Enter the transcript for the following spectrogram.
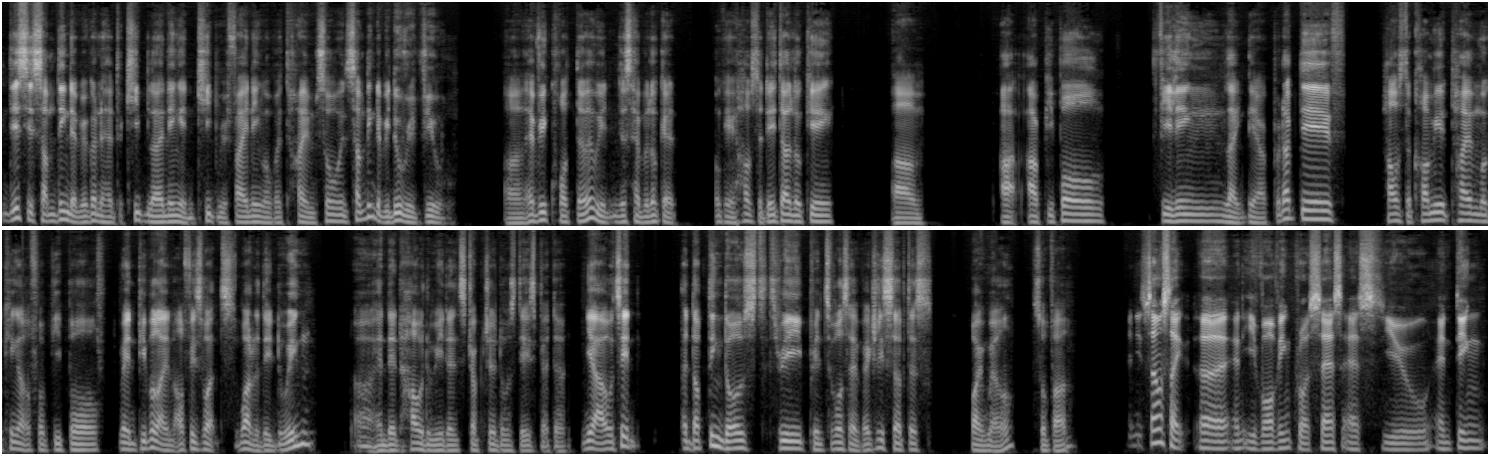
This is something that we're going to have to keep learning and keep refining over time. So it's something that we do review. Uh, every quarter, we just have a look at okay, how's the data looking? Um, are, are people feeling like they are productive? How's the commute time working out for people? When people are in office, what's what are they doing? Uh, and then how do we then structure those days better? Yeah, I would say adopting those three principles have actually served us quite well so far. And it sounds like uh, an evolving process as you and think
